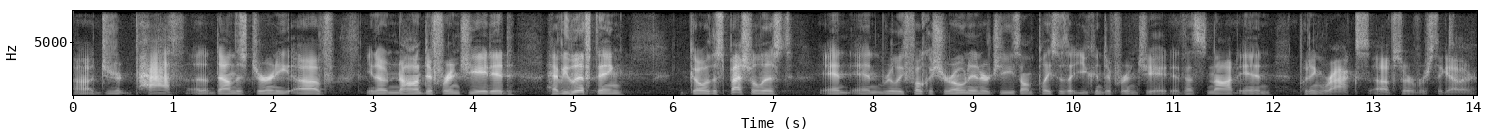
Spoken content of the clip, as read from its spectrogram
uh, path uh, down this journey of you know non-differentiated heavy lifting. Go with a specialist and and really focus your own energies on places that you can differentiate. And that's not in putting racks of servers together.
